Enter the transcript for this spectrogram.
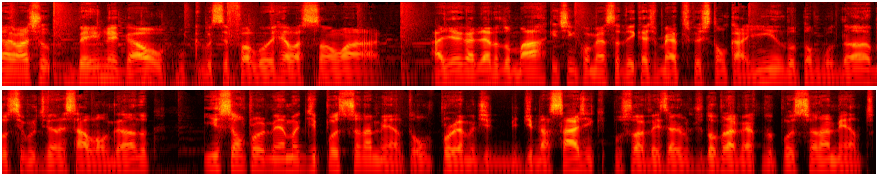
Cara, eu acho bem legal o que você falou em relação a. Aí a galera do marketing começa a ver que as métricas estão caindo, estão mudando, o ciclo de venda está alongando. Isso é um problema de posicionamento, um problema de, de mensagem que, por sua vez, é um desdobramento do posicionamento.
